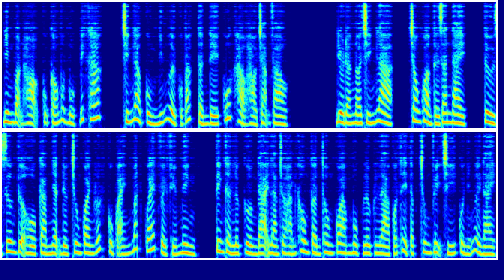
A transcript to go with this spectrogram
nhưng bọn họ cũng có một mục đích khác, chính là cùng những người của Bắc Tấn Đế quốc hào hào chạm vào. Điều đáng nói chính là, trong khoảng thời gian này, Từ Dương tựa hồ cảm nhận được chung quanh rốt cục ánh mắt quét về phía mình, tinh thần lực cường đại làm cho hắn không cần thông qua mục lực là có thể tập trung vị trí của những người này.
